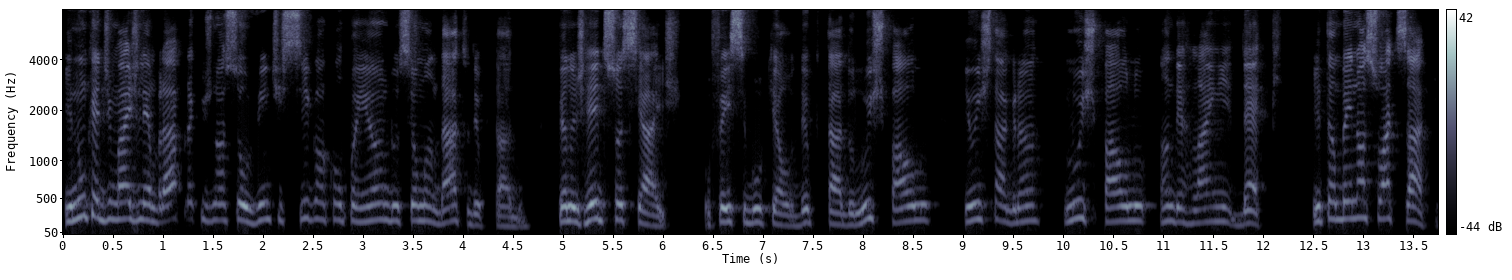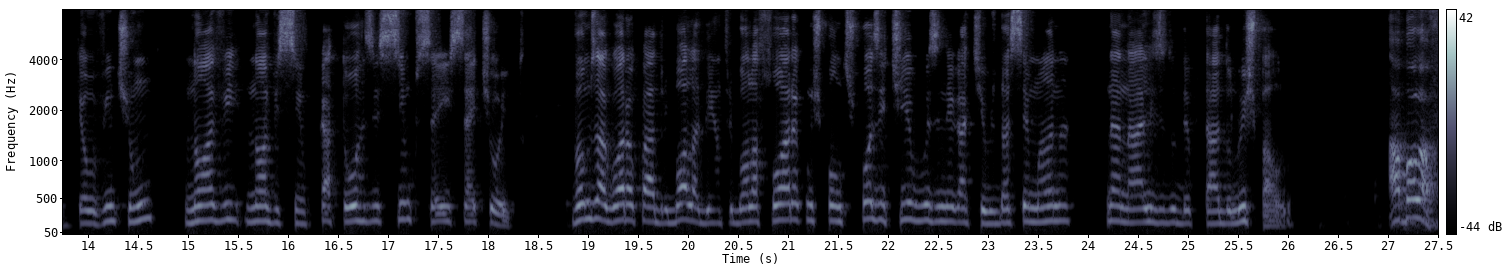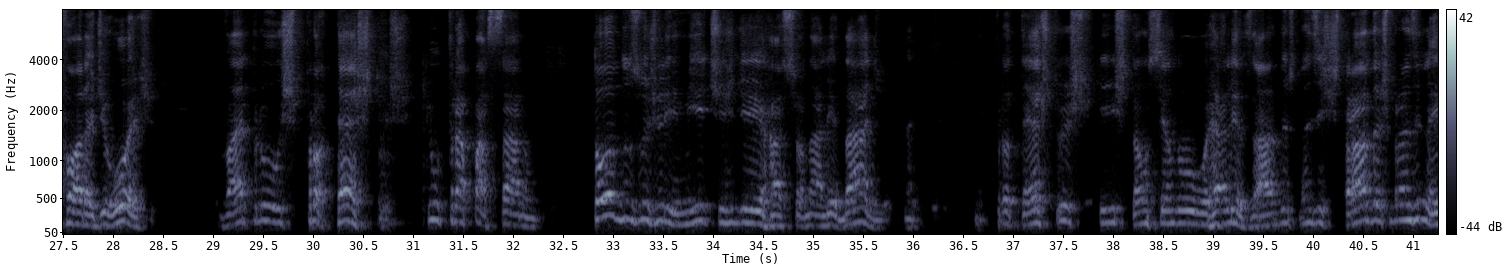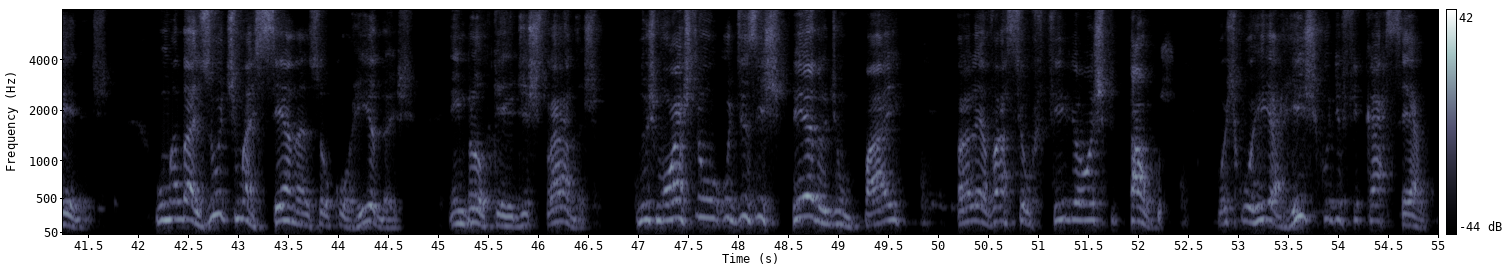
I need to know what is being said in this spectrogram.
E nunca é demais lembrar para que os nossos ouvintes sigam acompanhando o seu mandato, deputado, pelas redes sociais. O Facebook é o deputado Luiz Paulo e o Instagram Luiz Paulo underline DEP. E também nosso WhatsApp, que é o 21 99514 5678. Vamos agora ao quadro Bola Dentro e Bola Fora, com os pontos positivos e negativos da semana, na análise do deputado Luiz Paulo. A bola fora de hoje vai para os protestos que ultrapassaram todos os limites de racionalidade, né? protestos que estão sendo realizados nas estradas brasileiras. Uma das últimas cenas ocorridas em bloqueio de estradas nos mostram o desespero de um pai para levar seu filho ao hospital, pois corria risco de ficar cego.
